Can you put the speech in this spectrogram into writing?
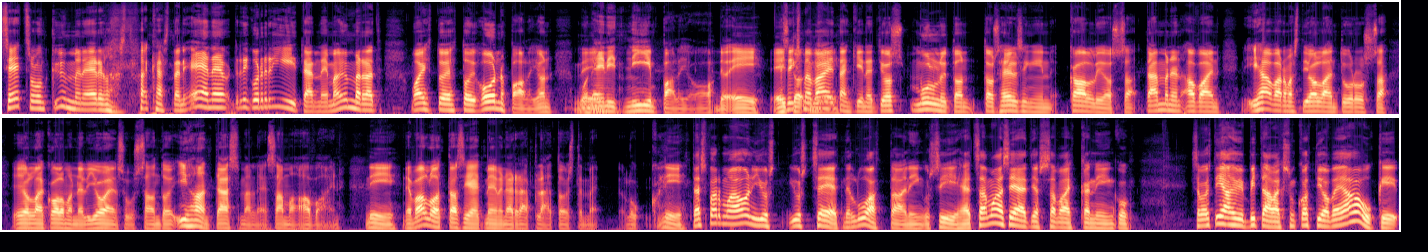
se, että sulla on kymmenen erilaista väkästä, niin ei ne niinku riitä. Ne. Mä ymmärrän, että vaihtoehtoja on paljon, niin. mutta Niin. ei niitä niin paljon ole. no ei. ei Ja siksi to- mä väitänkin, että jos mulla nyt on tuossa Helsingin kalliossa tämmöinen avain, niin ihan varmasti jollain Turussa ja jollain kolmannella Joensuussa on toi ihan täsmälleen sama avain. Niin, Ne vaan luottaa siihen, että me ei mennä räplää toistemme lukkoja. Niin, tässä varmaan on just, just se, että ne luottaa niinku siihen. Että sama asia, että jos sä vaikka niinku, sä voisit ihan hyvin pitää vaikka sun kotiove auki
